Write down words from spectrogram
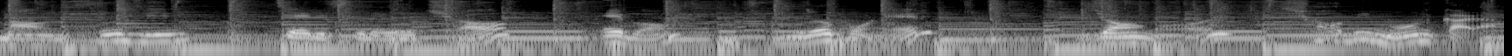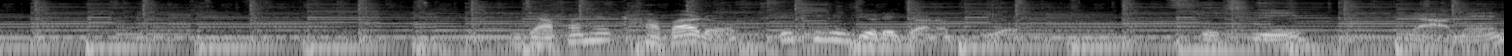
মাউন্ট ফুজি, চেরি ফুলের উৎসব এবং পুরো বনের জঙ্গল সবই মন কাড়া। জাপানের খাবারও পৃথিবী জুড়ে জনপ্রিয়। সুশি, রামেন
